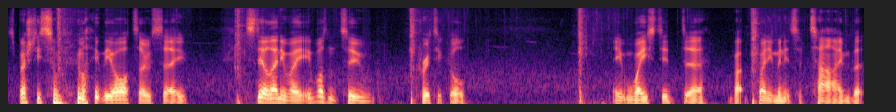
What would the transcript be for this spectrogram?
Especially something like the autosave. Still, anyway, it wasn't too critical. It wasted uh, about 20 minutes of time, but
